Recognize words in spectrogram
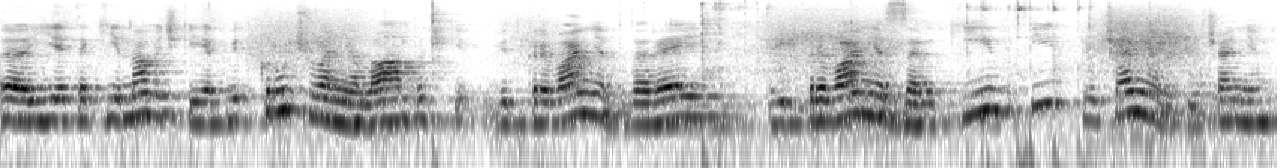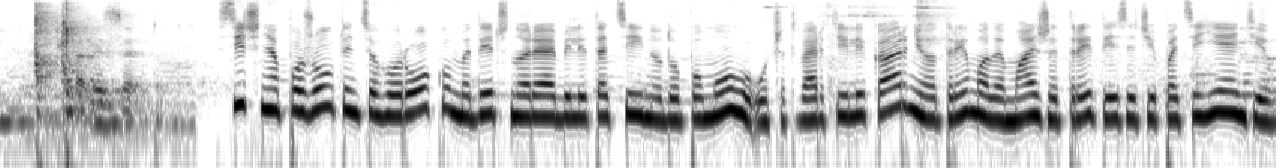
е, є такі навички, як відкручування лампочки, відкривання дверей, відкривання замків і включання-виключання розеток. З січня по жовтень цього року медично-реабілітаційну допомогу у четвертій лікарні отримали майже три тисячі пацієнтів,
